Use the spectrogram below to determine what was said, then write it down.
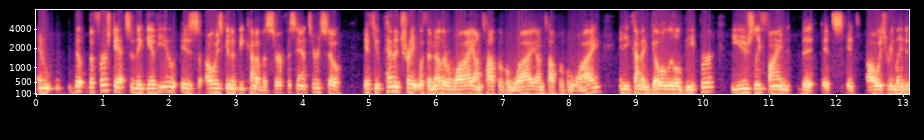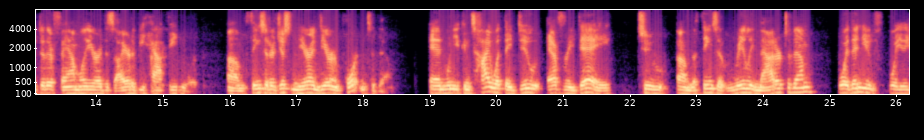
and the, the first answer they give you is always going to be kind of a surface answer. So if you penetrate with another why on top of a why on top of a why, and you kind of go a little deeper, you usually find that it's it's always related to their family or a desire to be happy or um, things that are just near and dear and important to them. And when you can tie what they do every day to um, the things that really matter to them, boy, then you've boy you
